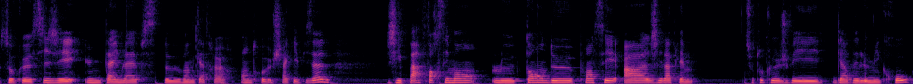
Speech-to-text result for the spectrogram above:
Sauf que si j'ai une time-lapse de 24 heures entre chaque épisode, j'ai pas forcément le temps de penser à j'ai la flemme. Surtout que je vais garder le micro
